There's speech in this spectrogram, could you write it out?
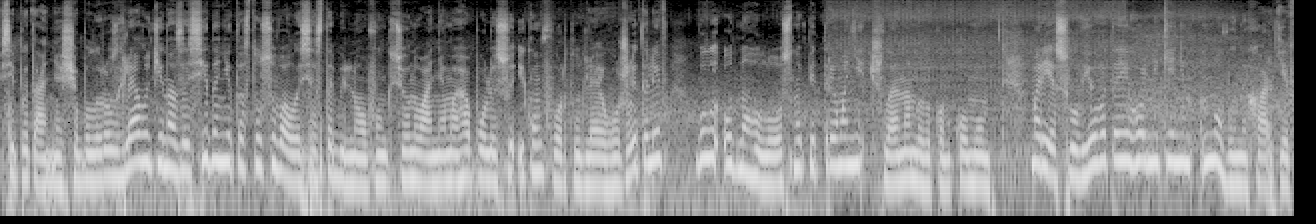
Всі питання, що були розглянуті на засіданні та стосувалися стабільного функціонування мегаполісу і комфорту для його жителів, були одноголосно підтримані членами виконкому. Марія Соловйова та Єгор Мікенін. Новини Харків.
